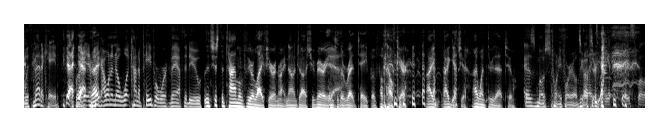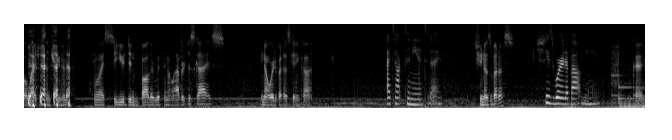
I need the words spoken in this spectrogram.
with Medicaid. Yeah, yeah, And right. like I want to know what kind of paperwork they have to do. it's just the time of your life you're in right now, Josh. You're very into the red tape of, of healthcare. I I get you. I went through that too. As most 24 year olds go through. tidy up the place while Elijah's in treatment. Well, I see you didn't bother with an elaborate disguise. You're not worried about us getting caught? I talked to Nina today. She knows about us? She's worried about me. Okay.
